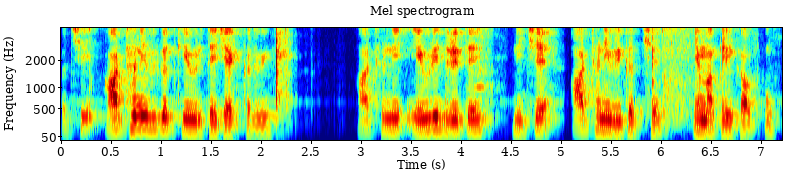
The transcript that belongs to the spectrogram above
પછી આઠની વિગત કેવી રીતે ચેક કરવી? આઠની એવી જ રીતે નીચે આઠની વિગત છે, એમાં ક્લિક આપવું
